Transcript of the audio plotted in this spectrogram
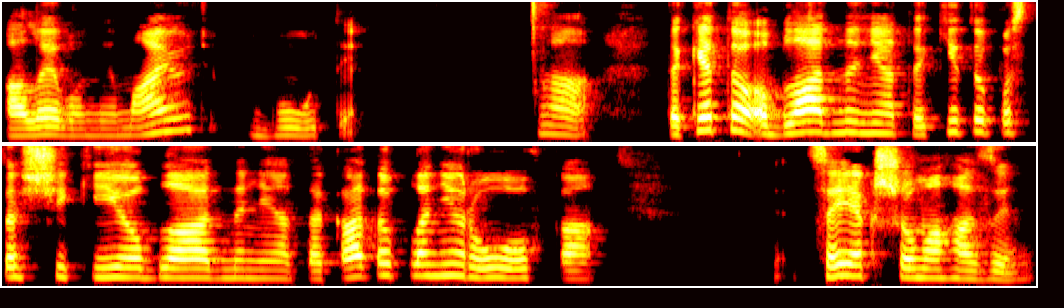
але вони мають бути. А, Таке-то обладнання, такі-то поставщики обладнання, така-то планіровка. Це якщо магазин.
